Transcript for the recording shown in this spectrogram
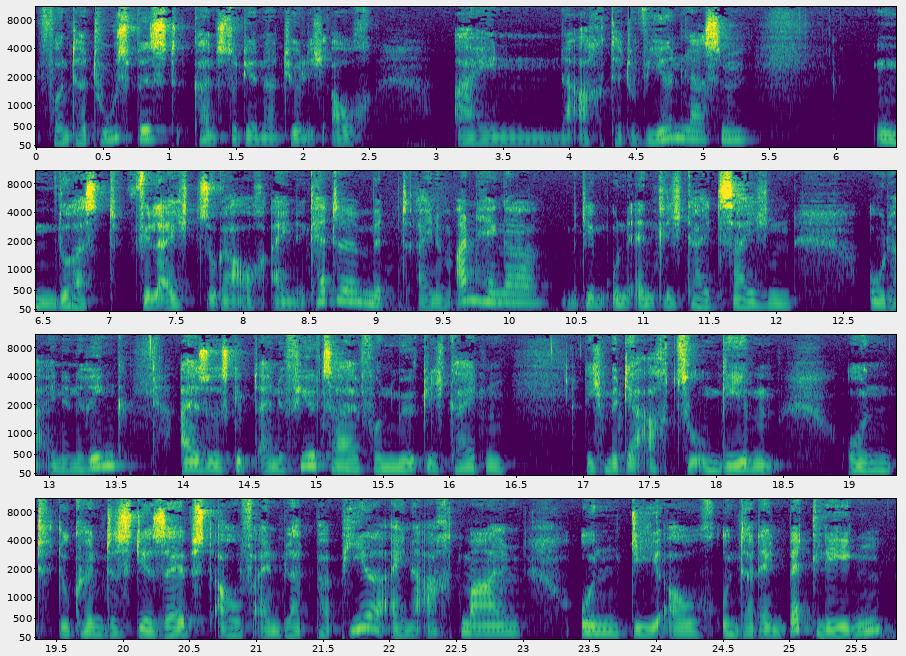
von Tattoos bist, kannst du dir natürlich auch eine Acht tätowieren lassen. Hm, du hast vielleicht sogar auch eine Kette mit einem Anhänger mit dem Unendlichkeitszeichen oder einen Ring. Also es gibt eine Vielzahl von Möglichkeiten, dich mit der Acht zu umgeben. Und du könntest dir selbst auf ein Blatt Papier eine Acht malen und die auch unter dein Bett legen,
